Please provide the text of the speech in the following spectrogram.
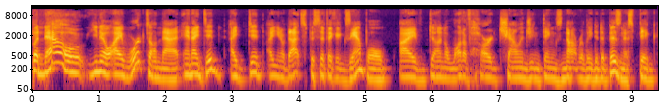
But now, you know, I worked on that and I did, I did, I, you know, that specific example, I've done a lot of hard, challenging things not related to business, big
